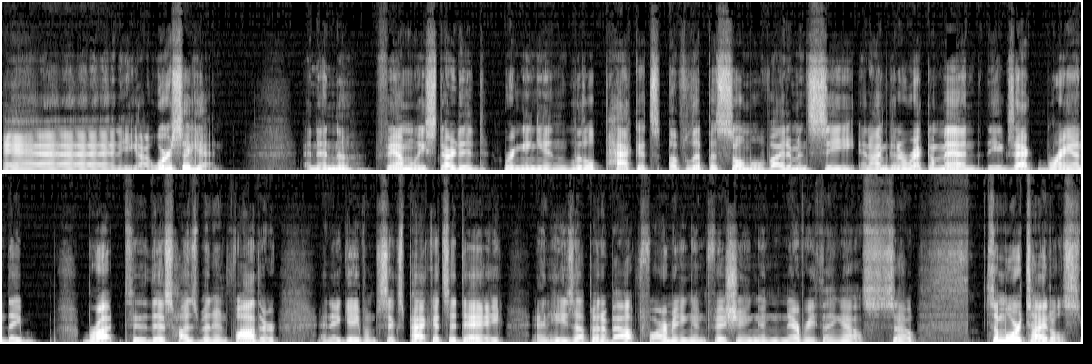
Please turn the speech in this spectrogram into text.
And he got worse again. And then the family started bringing in little packets of liposomal vitamin C. And I'm going to recommend the exact brand they brought to this husband and father. And they gave him six packets a day. And he's up and about farming and fishing and everything else. So, some more titles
